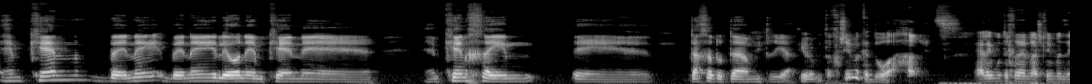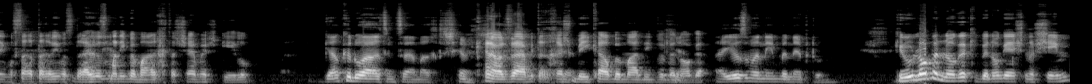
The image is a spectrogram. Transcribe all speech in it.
הם כן, בעיני, בעיני ליאונה הם כן, אה, הם כן חיים תחת אותה מטריה. כאילו מתרחשים בכדור הארץ. היה לי תכנן להשלים את זה עם הסרט הרביעי בסדרה היו זמנים במערכת השמש כאילו. גם כדור הארץ נמצא במערכת השמש. כן אבל זה היה מתרחש כן. בעיקר במאדים ובנוגה. היו זמנים בנפטון. כאילו לא בנוגה כי בנוגה יש נשים.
